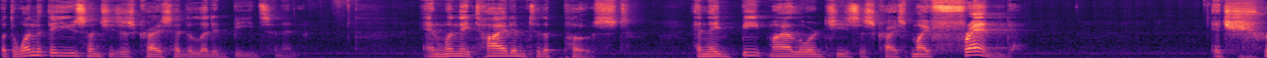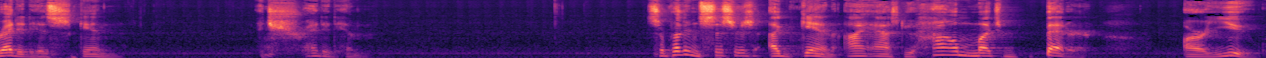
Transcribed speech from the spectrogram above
But the one that they used on Jesus Christ had the leaded beads in it. And when they tied him to the post, and they beat my Lord Jesus Christ, my friend, it shredded his skin. It shredded him. So, brothers and sisters, again, I ask you, how much better are you?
